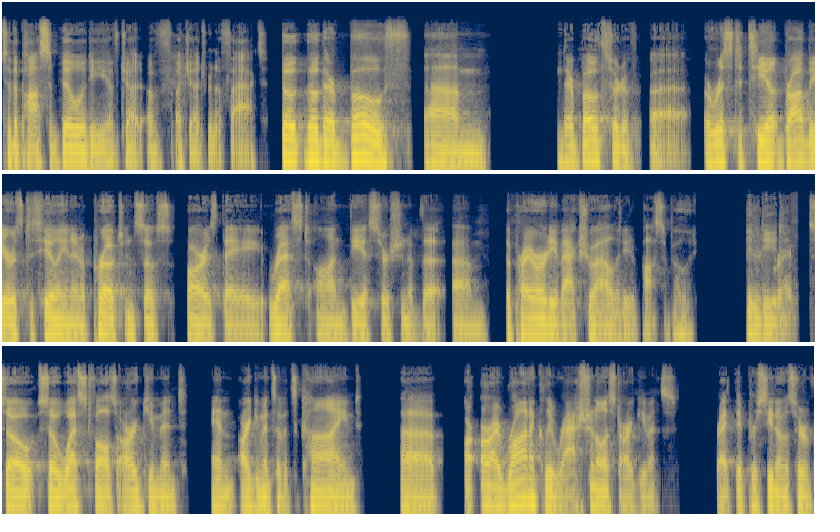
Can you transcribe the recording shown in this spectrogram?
to the possibility of ju- of a judgment of fact. though though they're both um, they're both sort of uh, Aristotle broadly Aristotelian in approach, and so far as they rest on the assertion of the um, the priority of actuality to possibility. Indeed. So so Westphal's argument and arguments of its kind uh, are, are ironically rationalist arguments, right? They proceed on the sort of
